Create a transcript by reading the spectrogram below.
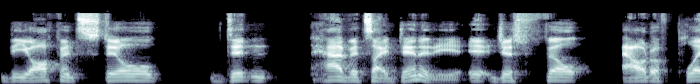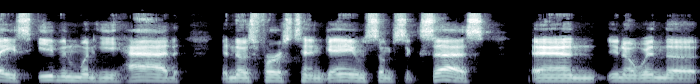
the offense still didn't have its identity. It just felt out of place, even when he had in those first 10 games some success. And, you know, when the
